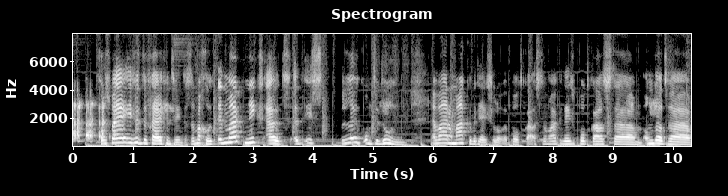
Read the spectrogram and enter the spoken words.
Volgens mij is het de 25e. Maar goed, het maakt niks uit. Het is leuk om te doen. En waarom maken we deze podcast? We maken deze podcast uh, omdat we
